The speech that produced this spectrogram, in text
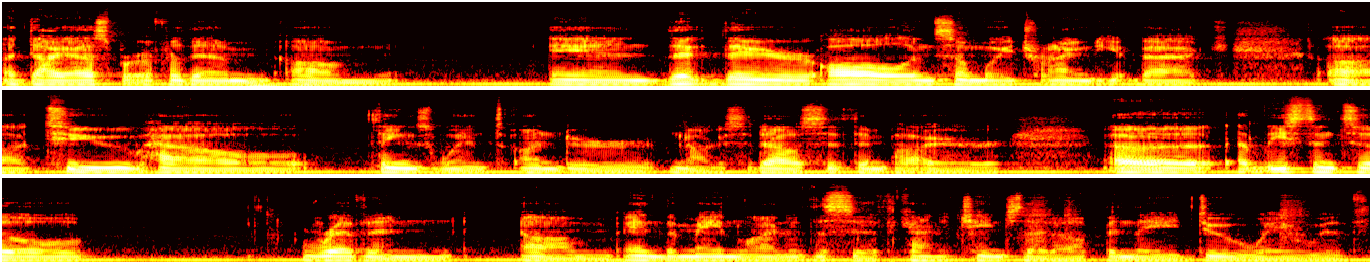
a diaspora for them, um, and they're all in some way trying to get back uh, to how things went under Naga Sadow's Sith Empire, uh, at least until Revan um, and the main line of the Sith kind of changed that up and they do away with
